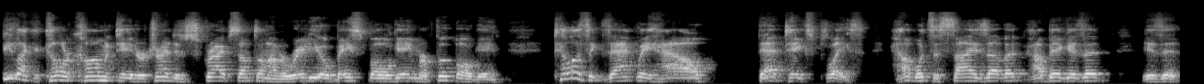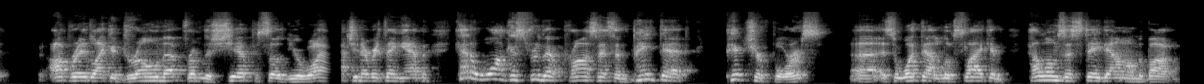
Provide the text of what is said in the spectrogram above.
be like a color commentator trying to describe something on a radio baseball game or football game. Tell us exactly how that takes place. How what's the size of it? How big is it? Is it operated like a drone up from the ship so you're watching everything happen? Kind of walk us through that process and paint that picture for us uh, as to what that looks like and how long does it stay down on the bottom?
